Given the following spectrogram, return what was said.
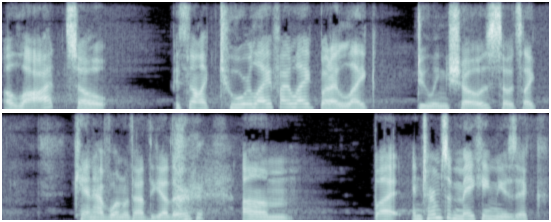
a lot, so it's not like tour life I like, but I like doing shows, so it's like can't have one without the other. um but in terms of making music,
